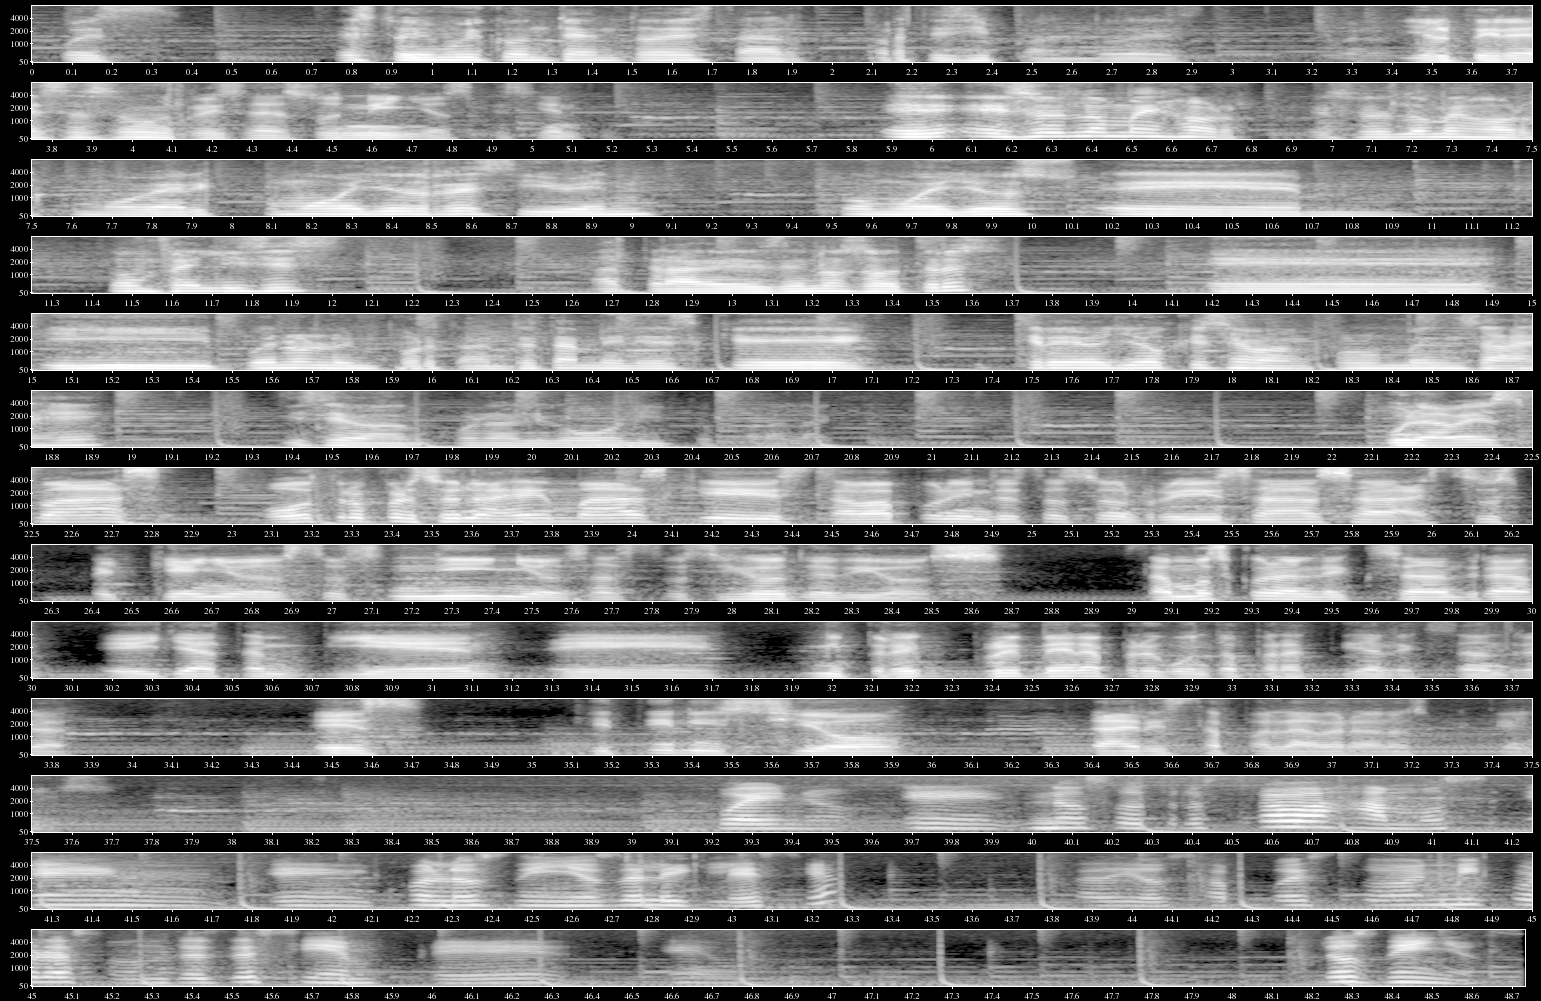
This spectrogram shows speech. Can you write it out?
pues estoy muy contento de estar participando de esto. Y ver esa sonrisa de esos niños, ¿qué sientes? E- Eso es lo mejor, eso es lo mejor, como ver cómo ellos reciben, cómo ellos eh, son felices a través de nosotros. Eh, y bueno, lo importante también es que creo yo que se van con un mensaje y se van con algo bonito para la Una vez más, otro personaje más que estaba poniendo estas sonrisas a estos pequeños, a estos niños, a estos hijos de Dios. Estamos con Alexandra, ella también. eh, mi pre- primera pregunta para ti, Alexandra, es ¿qué te inició dar esta palabra a los pequeños? Bueno, eh, nosotros trabajamos con los niños de la iglesia. Dios ha puesto en mi corazón desde siempre em, los niños,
